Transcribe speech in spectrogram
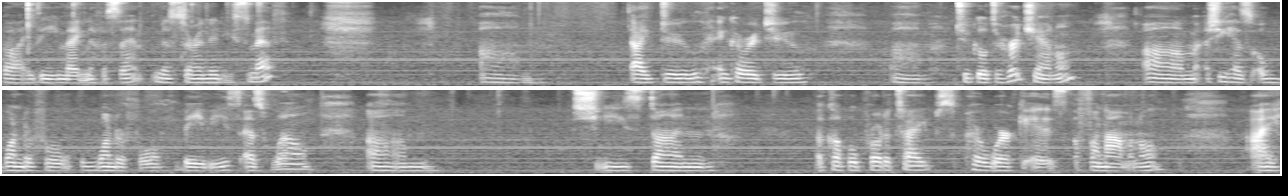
by the magnificent Miss Serenity Smith. Um, I do encourage you um, to go to her channel. Um, she has a wonderful, wonderful babies as well. Um, she's done a couple prototypes. Her work is phenomenal. I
